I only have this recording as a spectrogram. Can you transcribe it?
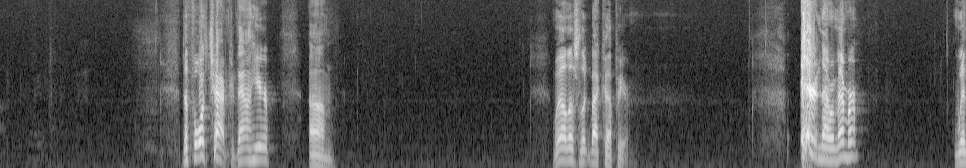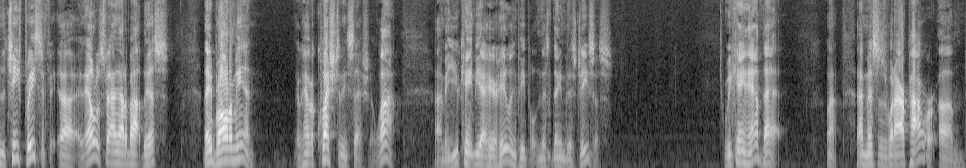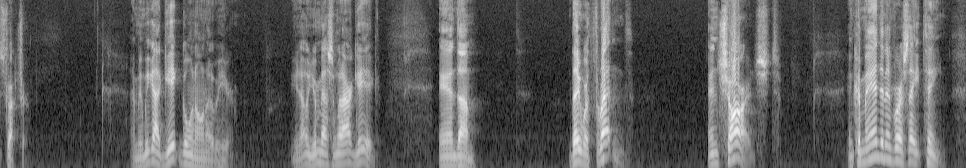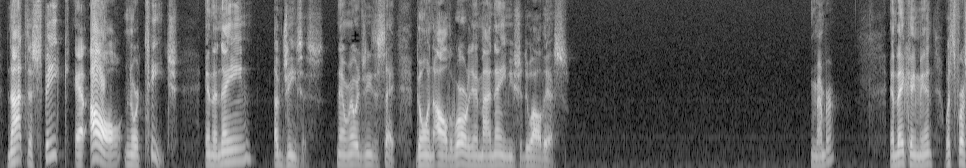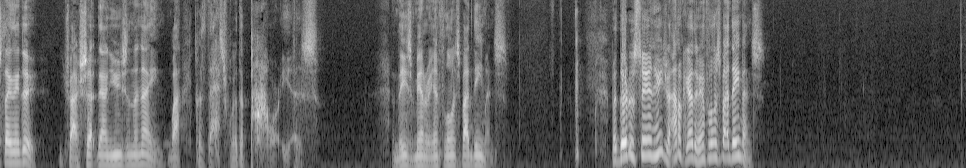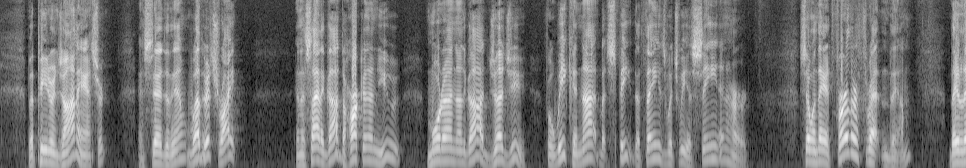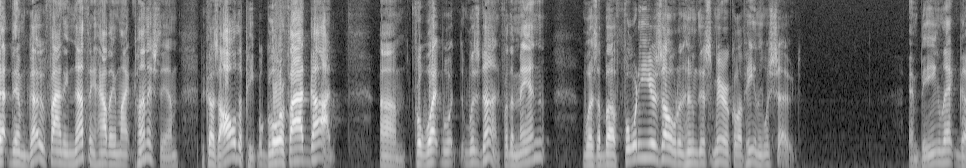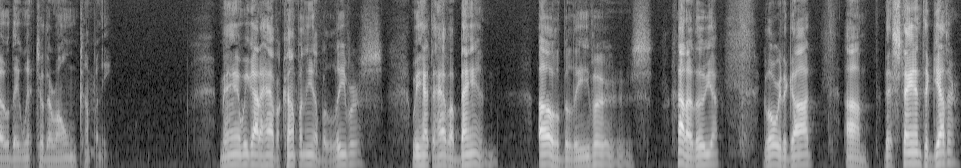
The fourth chapter down here. Um, well, let's look back up here. now remember, when the chief priests uh, and elders found out about this, they brought him in. They would have a questioning session. Why? I mean, you can't be out here healing people in this name of this Jesus. We can't have that. Well, that messes with our power um, structure. I mean, we got gig going on over here. You know, you're messing with our gig. And um, they were threatened and charged and commanded in verse 18 not to speak at all nor teach in the name of Jesus. Now remember what Jesus said. Go into all the world and in my name you should do all this. Remember? And they came in. What's the first thing they do? You try to shut down using the name. Why? Because that's where the power is. And these men are influenced by demons. But they're the Sanhedrin. I don't care. They're influenced by demons. But Peter and John answered and said to them, Whether it's right in the sight of God to hearken unto you more than unto God, judge you. For we cannot but speak the things which we have seen and heard. So when they had further threatened them, they let them go, finding nothing how they might punish them, because all the people glorified God um, for what was done. For the man was above 40 years old in whom this miracle of healing was showed. And being let go, they went to their own company. Man, we got to have a company of believers. We have to have a band of believers. Hallelujah. Glory to God. Um, that stand together,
